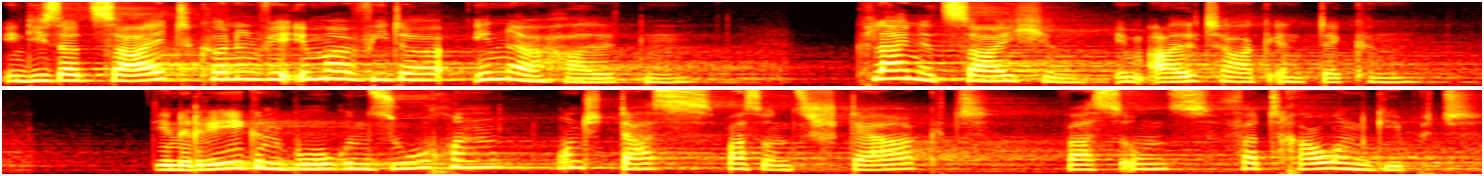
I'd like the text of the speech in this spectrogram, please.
In dieser Zeit können wir immer wieder innehalten, kleine Zeichen im Alltag entdecken, den Regenbogen suchen und das, was uns stärkt, was uns Vertrauen gibt.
